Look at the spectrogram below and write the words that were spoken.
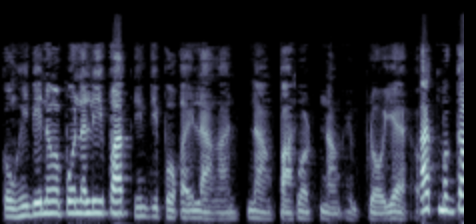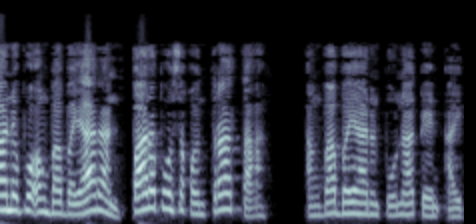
Kung hindi naman po nalipat, hindi po kailangan ng passport ng employer. At magkano po ang babayaran? Para po sa kontrata, ang babayaran po natin ay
